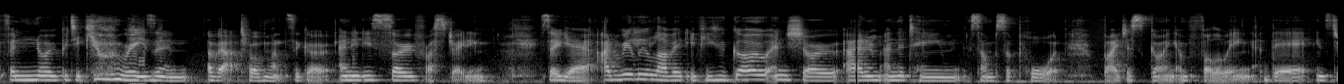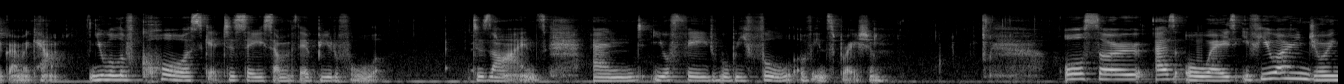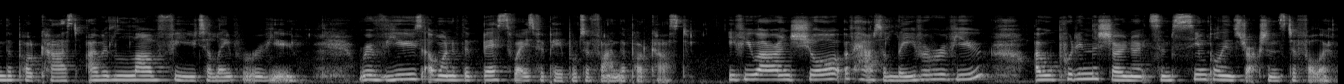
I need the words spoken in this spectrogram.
for no particular reason about 12 months ago, and it is so frustrating. So, yeah, I'd really love it if you could go and show Adam and the team some support by just going and following their Instagram account. You will, of course, get to see some of their beautiful designs, and your feed will be full of inspiration. Also, as always, if you are enjoying the podcast, I would love for you to leave a review. Reviews are one of the best ways for people to find the podcast. If you are unsure of how to leave a review, I will put in the show notes some simple instructions to follow.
